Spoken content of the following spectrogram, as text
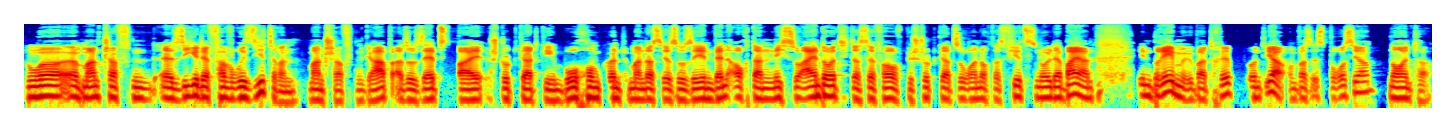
nur äh, Mannschaften, äh, Siege der favorisierteren Mannschaften gab. Also selbst bei Stuttgart gegen Bochum könnte man das ja so sehen, wenn auch dann nicht so eindeutig, dass der VfB Stuttgart sogar noch das 4 zu 0 der Bayern in Bremen übertrifft. Und ja, und was ist Borussia? Neunter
